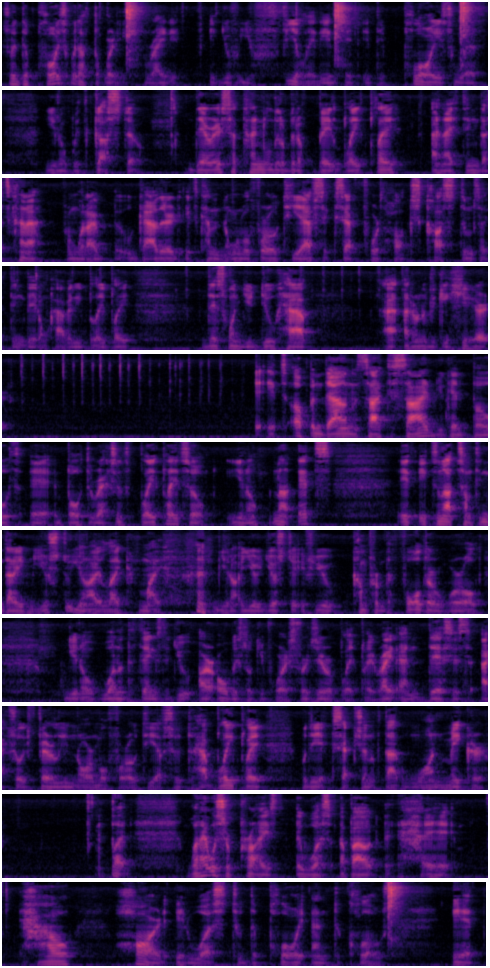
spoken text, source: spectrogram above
So it deploys with authority, right? It, it, you you feel it. It, it. it deploys with you know with gusto. There is a tiny little bit of blade play, and I think that's kind of from what I've gathered, it's kind of normal for OTFs, except for Hawks Customs. I think they don't have any blade play. This one you do have. I, I don't know if you can hear it it's up and down and side to side. You get both uh, both directions of blade play. So you know, not it's it, it's not something that I'm used to. You know, I like my, you know, you're used to if you come from the folder world. You know, one of the things that you are always looking for is for zero blade play, right? And this is actually fairly normal for OTF. So to have blade play, with the exception of that one maker. But what I was surprised it was about uh, how hard it was to deploy and to close. It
